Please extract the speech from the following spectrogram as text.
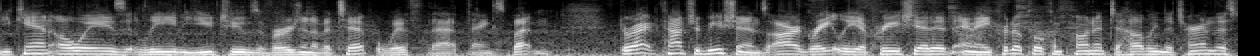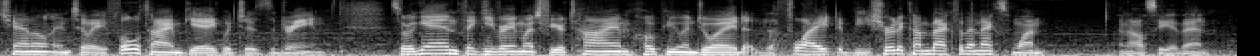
you can always leave YouTube's version of a tip with that thanks button. Direct contributions are greatly appreciated and a critical component to helping to turn this channel into a full-time gig, which is the dream. So again, thank you very much for your time. Hope you enjoyed the flight. Be sure to come back for the next one, and I'll see you then.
